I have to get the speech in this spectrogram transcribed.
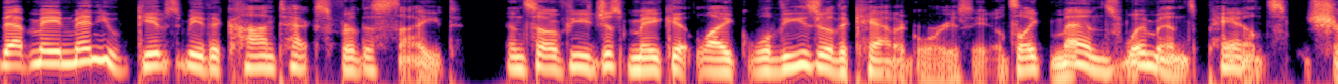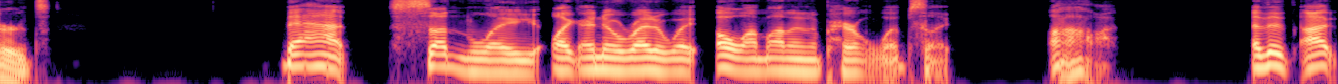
that main menu gives me the context for the site. And so if you just make it like, well, these are the categories, you know, it's like men's, women's, pants, shirts. That suddenly, like I know right away, oh, I'm on an apparel website. Ah. And then I,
